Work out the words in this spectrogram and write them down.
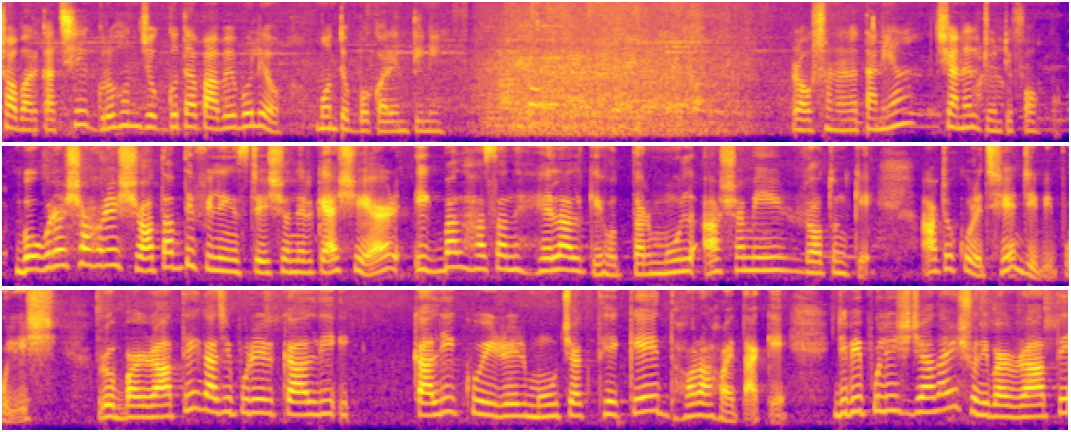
সবার কাছে গ্রহণযোগ্যতা পাবে বলেও মন্তব্য করেন তিনি। রওশনারা তানিয়া চ্যানেল টোয়েন্টি বগুড়া শহরের শতাব্দী ফিলিং স্টেশনের ক্যাশিয়ার ইকবাল হাসান হেলালকে হত্যার মূল আসামি রতনকে আটক করেছে ডিবি পুলিশ। রোববার রাতে গাজীপুরের কালী কালিকৈরের মৌচাক থেকে ধরা হয় তাকে। ডিবি পুলিশ জানায়, শনিবার রাতে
